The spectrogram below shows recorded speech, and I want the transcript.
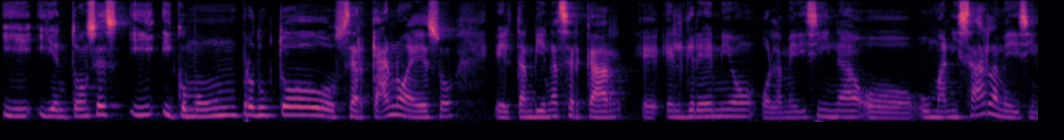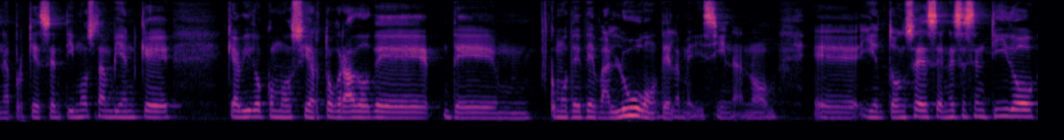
Y, y entonces, y, y como un producto cercano a eso, el también acercar eh, el gremio o la medicina o humanizar la medicina, porque sentimos también que, que ha habido como cierto grado de, de, mm, como de devalúo de la medicina, ¿no? Eh, y entonces, en ese sentido,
